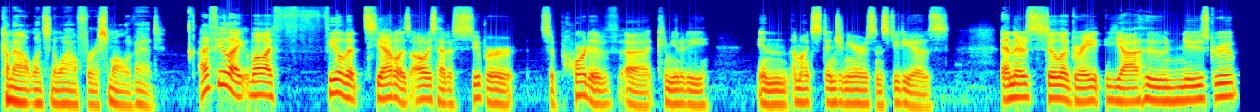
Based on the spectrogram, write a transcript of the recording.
come out once in a while for a small event I feel like, well, I feel that Seattle has always had a super supportive uh, community in amongst engineers and studios. And there's still a great Yahoo news group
